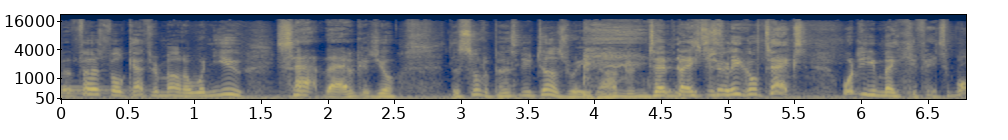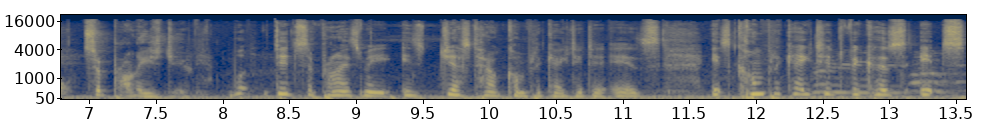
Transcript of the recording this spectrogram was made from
But first of all, Catherine Barnard, when you sat there, because you're the sort of person who does read 110 pages of legal text, what do you make of it? What surprised you? What did surprise me is just how complicated it is. It's complicated because it's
